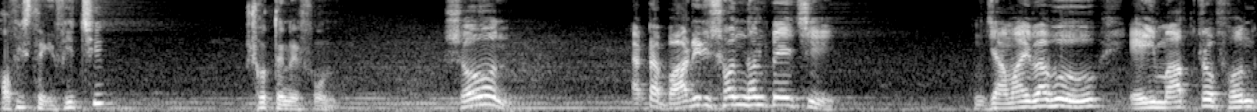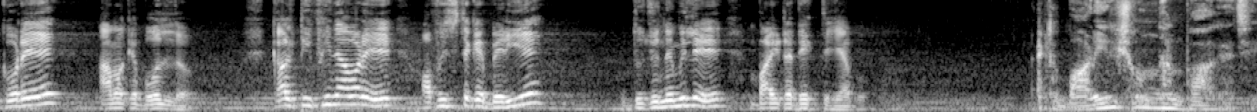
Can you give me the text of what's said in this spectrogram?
অফিস থেকে ফিরছি। সত্যেনের ফোন। শোন একটা বাড়ির সন্ধান পেয়েছি। জামাইবাবু এই মাত্র ফোন করে আমাকে বলল কাল টিফিন আওয়ারে অফিস থেকে বেরিয়ে দুজনে মিলে বাড়িটা দেখতে যাব। একটা বাড়ির সন্ধান পাওয়া গেছে।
